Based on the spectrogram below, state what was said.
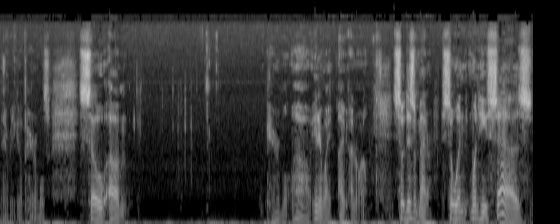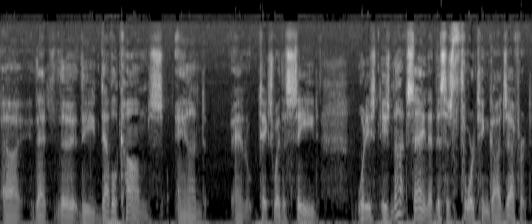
There we go, parables. So, um, parable. Oh, anyway, I, I, don't know. So it doesn't matter. So when when he says uh, that the the devil comes and and takes away the seed, what he's he's not saying that this is thwarting God's effort.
